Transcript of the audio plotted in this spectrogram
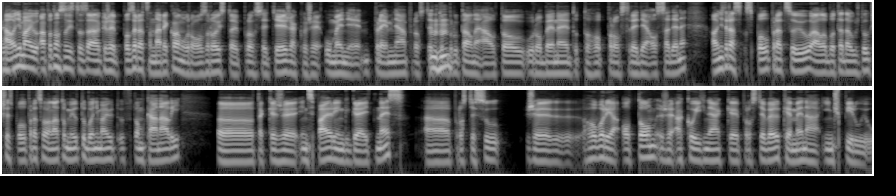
A oni majú, a potom som si to, akože pozerať sa na reklamu Rolls Royce, to je proste tiež akože umenie pre mňa, proste to Mhm. brutálne auto urobené do toho prostredia osadené. A oni teraz spolupracujú, alebo teda už dlhšie spolupracovali na tom YouTube, oni majú v tom kanáli uh, také, že Inspiring Greatness, uh, proste sú, že hovoria o tom, že ako ich nejaké proste veľké mená inšpirujú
